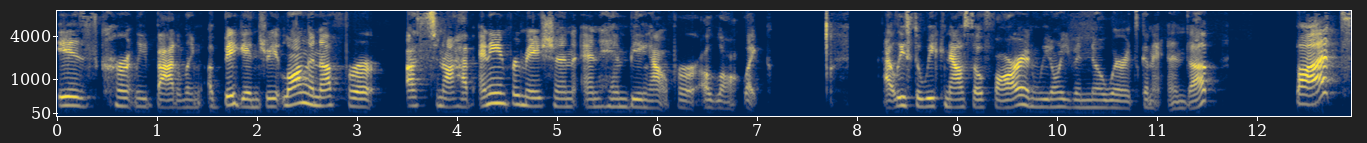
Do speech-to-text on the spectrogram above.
is currently battling a big injury, long enough for us to not have any information, and him being out for a long like at least a week now so far, and we don't even know where it's going to end up. But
